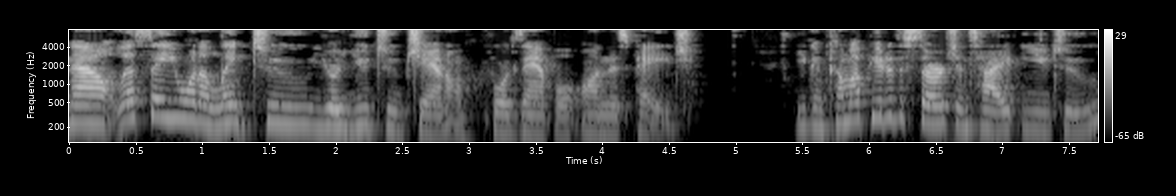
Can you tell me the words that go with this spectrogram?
Now, let's say you want to link to your YouTube channel, for example, on this page. You can come up here to the search and type YouTube.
